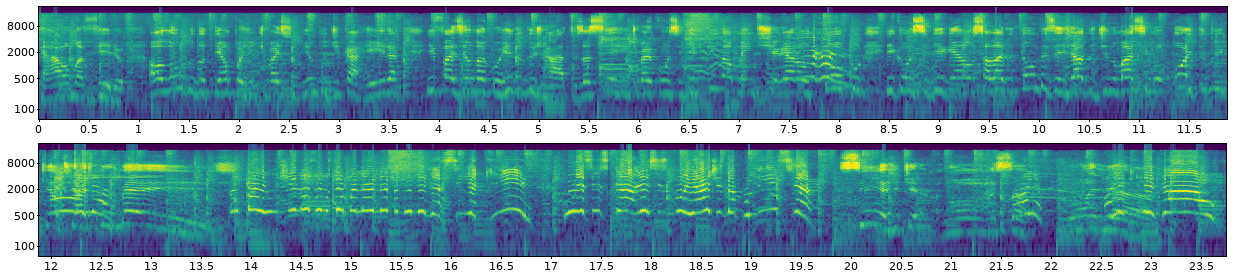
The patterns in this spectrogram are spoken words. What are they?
Calma, filho. Ao longo do tempo a gente vai subindo de carreira e fazendo a corrida dos ratos. Assim a gente vai conseguir finalmente chegar ao topo e conseguir ganhar um salário tão desejado de no máximo 8.500 reais por mês. Papai, um dia nós vamos trabalhar nessa delegacia aqui, com esses carros, esses voyages da polícia. Sim, a gente. Nossa! Olha, olha! Olha que legal!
